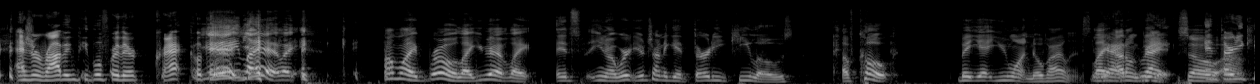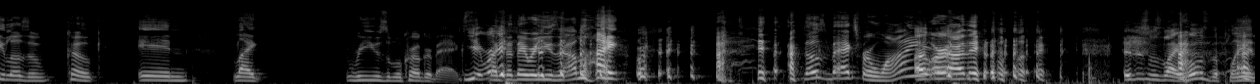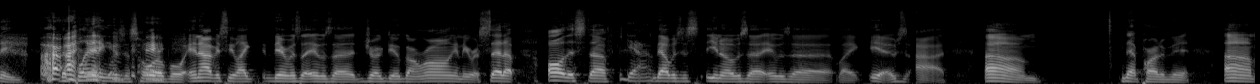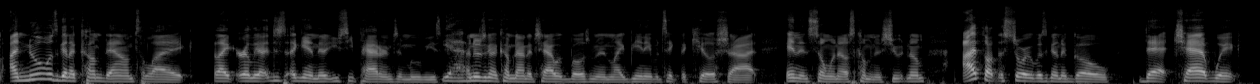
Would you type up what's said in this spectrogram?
As you're robbing people for their crack yeah, cocaine. like, yeah. Like, I'm like, bro, like you have like it's you know we're you're trying to get 30 kilos of coke, but yet you want no violence. Like I don't get right. it. So and 30 um, kilos of coke in like reusable Kroger bags. Yeah, Like right. that they were using. I'm like, are those bags for wine I- or are they? It just was like, what was the planning? The planning was just horrible, and obviously, like there was a it was a drug deal gone wrong, and they were set up, all this stuff. yeah. That was just you know it was a it was a like yeah it was just odd. Um, that part of it. Um, I knew it was gonna come down to like like earlier. Just again, there you see patterns in movies. Yeah. I knew it was gonna come down to Chadwick Boseman like being able to take the kill shot, and then someone else coming and shooting him. I thought the story was gonna go that Chadwick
